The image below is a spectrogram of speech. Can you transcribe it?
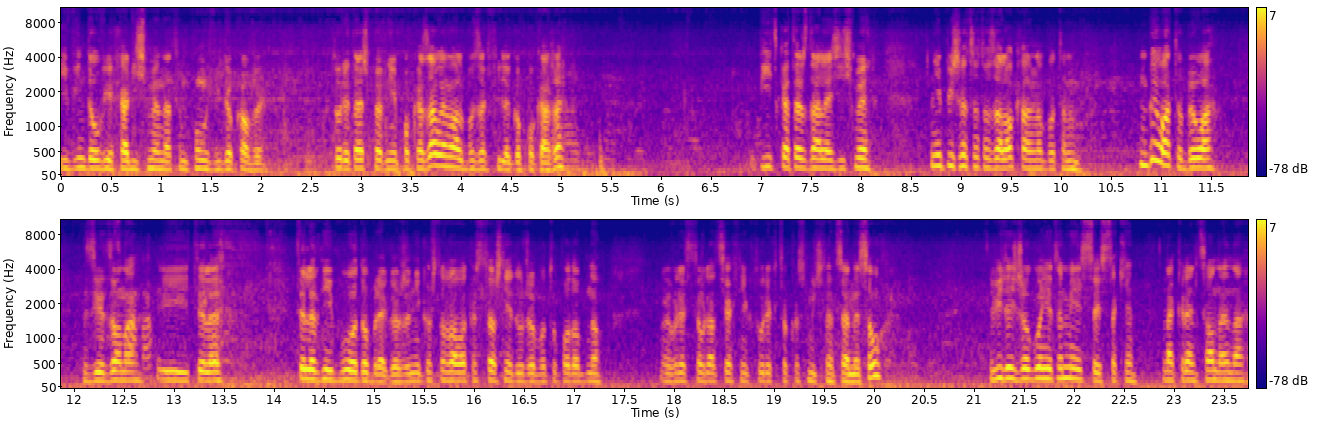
i windą wjechaliśmy na ten punkt widokowy, który też pewnie pokazałem, albo za chwilę go pokażę. Pitka też znaleźliśmy. Nie piszę co to za lokal, no bo tam była to była zjedzona i tyle, tyle w niej było dobrego, że nie kosztowała strasznie dużo, bo tu podobno w restauracjach niektórych to kosmiczne ceny są. Widać, że ogólnie to miejsce jest takie nakręcone na,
